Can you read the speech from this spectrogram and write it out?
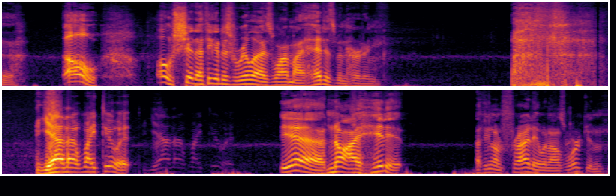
Oh, oh shit! I think I just realized why my head has been hurting. Yeah, that might do it. Yeah, no, I hit it. I think on Friday when I was working.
